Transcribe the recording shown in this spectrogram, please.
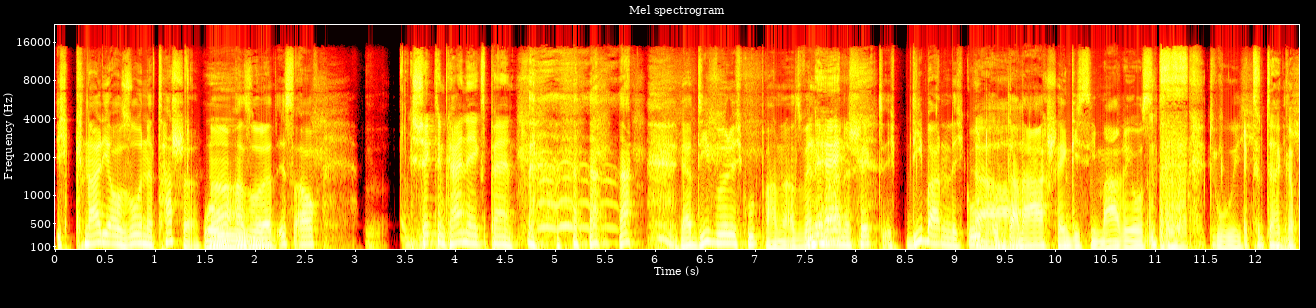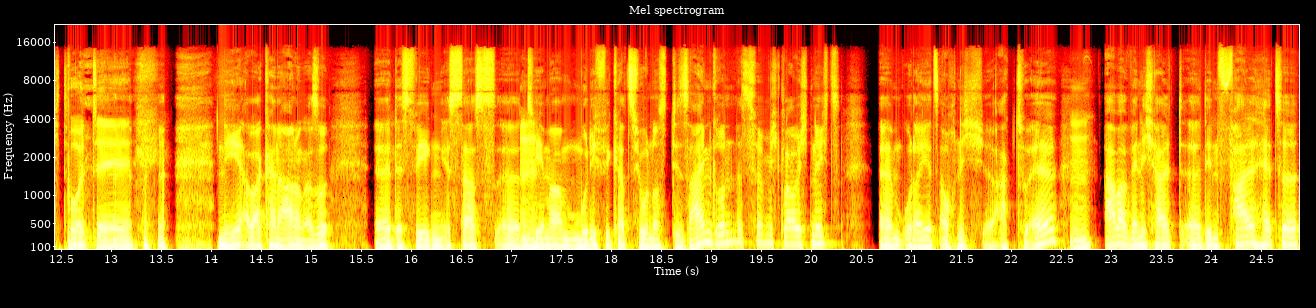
ich knall die auch so in eine Tasche. Ne? Wow. Also das ist auch, Schickt ihm keine Expand. ja, die würde ich gut behandeln. Also wenn ihr Nee. mir eine schickt, ich, die behandle ich gut Ja. und danach schenke ich sie Marius. tu ich. Total nicht. kaputt, ey. Nee, aber keine Ahnung. Also äh, deswegen ist das äh, Mhm. Thema Modifikation aus Designgründen ist für mich, glaube ich, nichts. Ähm, oder jetzt auch nicht äh, aktuell. Mhm. Aber wenn ich halt äh, den Fall hätte,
